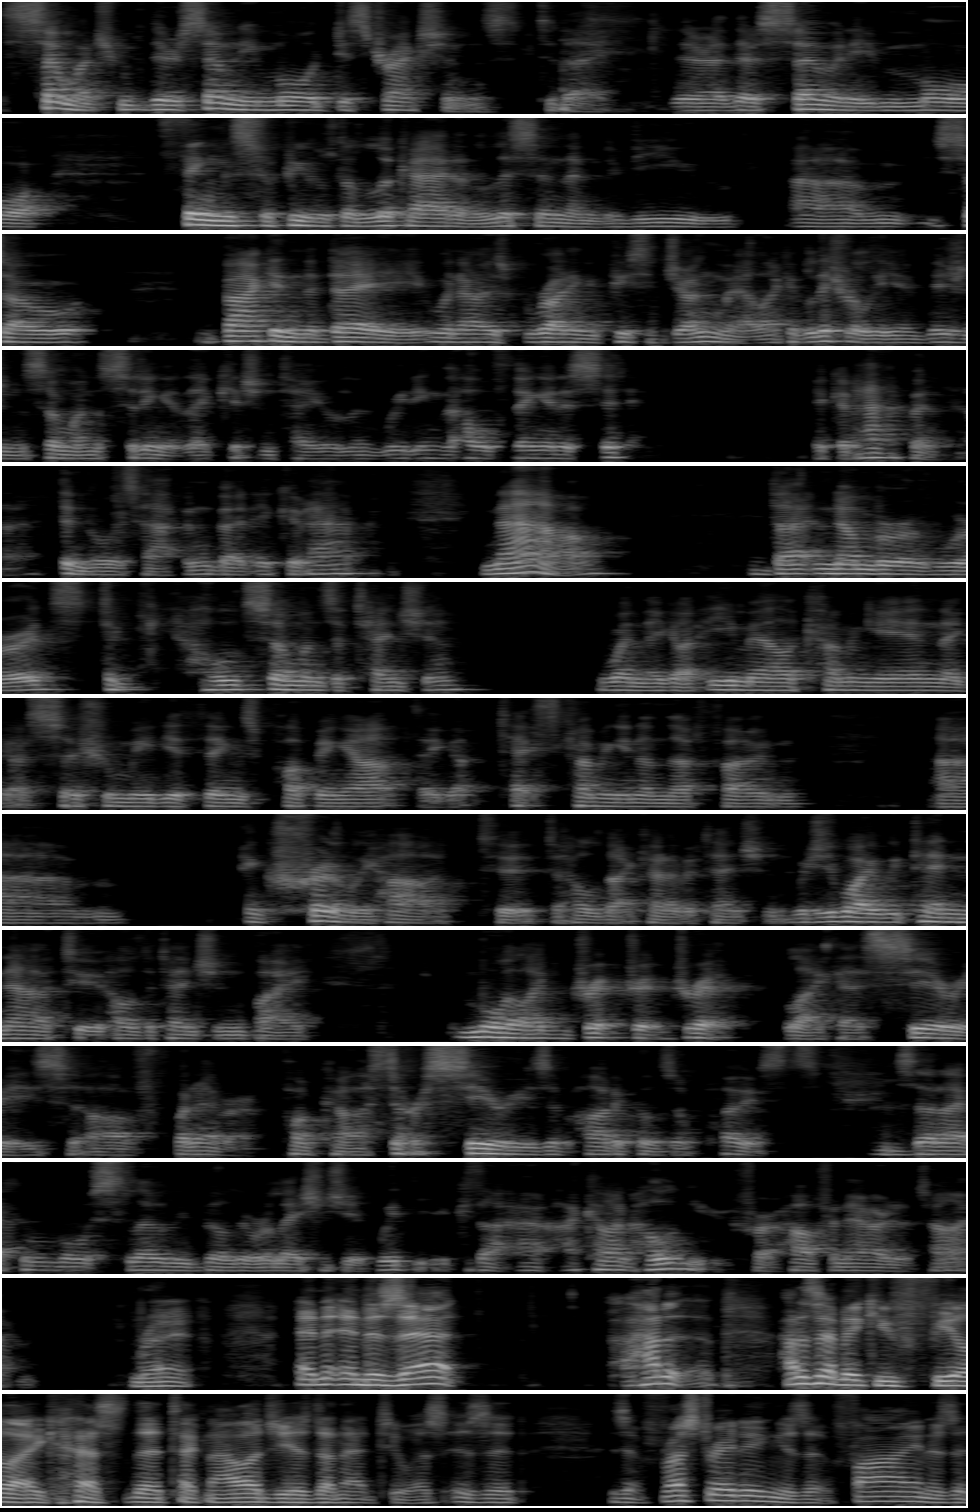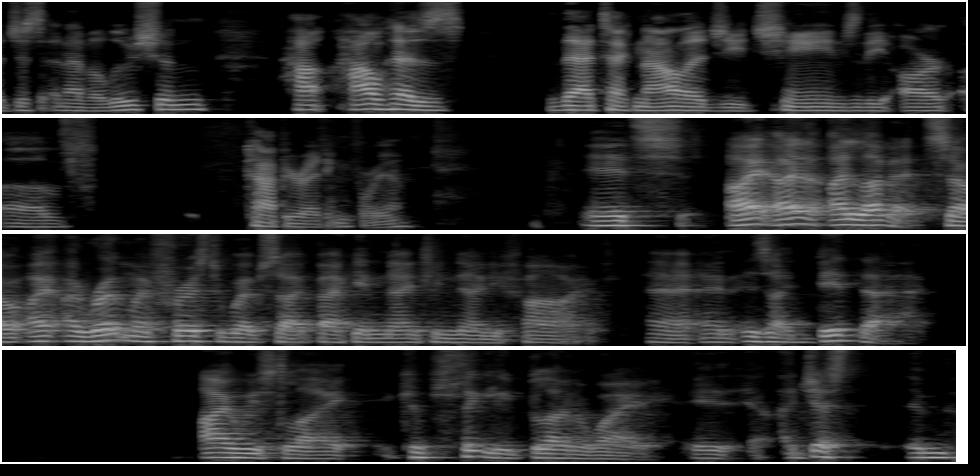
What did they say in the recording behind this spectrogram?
so much there's so many more distractions today. There are, there's so many more things for people to look at and listen and view. Um, so back in the day when i was writing a piece of junk mail i could literally envision someone sitting at their kitchen table and reading the whole thing in a sitting. It could happen. It didn't always happen but it could happen. Now that number of words to hold someone's attention when they got email coming in, they got social media things popping up, they got text coming in on their phone. Um, incredibly hard to, to hold that kind of attention, which is why we tend now to hold attention by more like drip, drip, drip, like a series of whatever podcasts or a series of articles or posts mm-hmm. so that I can more slowly build a relationship with you because I, I can't hold you for half an hour at a time. Right. And, and does that, how do, how does that make you feel like as the technology has done that to us? Is it, is it frustrating? Is it fine? Is it just an evolution? How, how has that technology changed the art of copywriting for you? It's I, I, I love it. So I, I, wrote my first website back in 1995, and, and as I did that, I was like completely blown away. It, I just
